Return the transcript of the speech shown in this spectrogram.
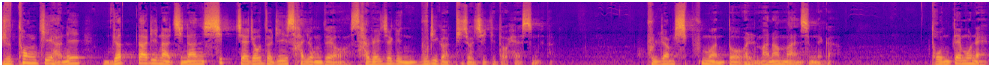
유통기한이 몇 달이나 지난 식재료들이 사용되어 사회적인 무리가 빚어지기도 했습니다. 불량식품은 또 얼마나 많습니까? 돈 때문에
